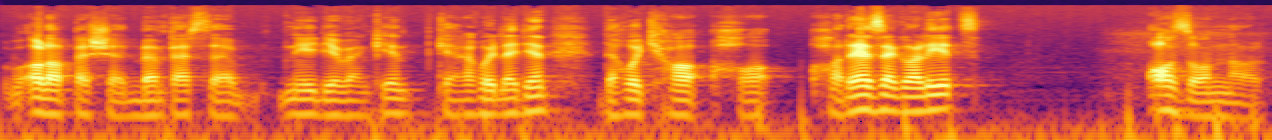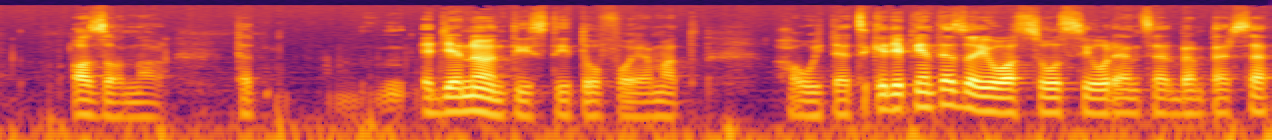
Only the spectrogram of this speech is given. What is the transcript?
alapesetben persze négy évenként kell, hogy legyen, de hogyha ha, ha rezeg a léc, azonnal, azonnal. Egy ilyen öntisztító folyamat, ha úgy tetszik. Egyébként ez a jó a rendszerben persze,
